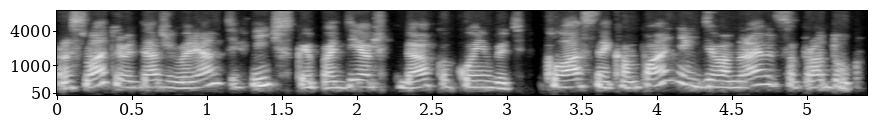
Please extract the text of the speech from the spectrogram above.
рассматривать даже вариант технической поддержки да, в какой-нибудь классной компании, где вам нравится продукт.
